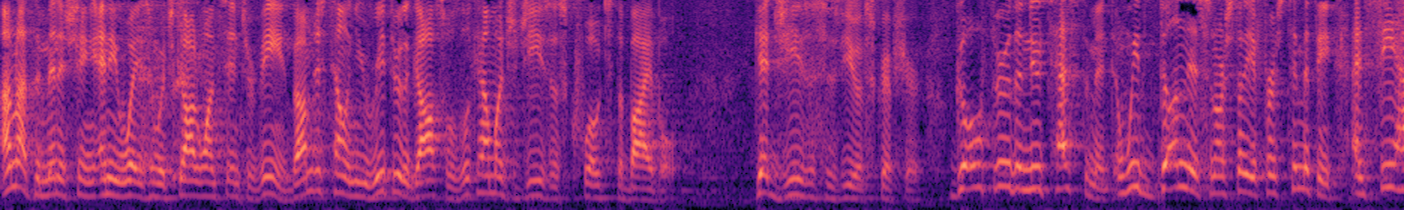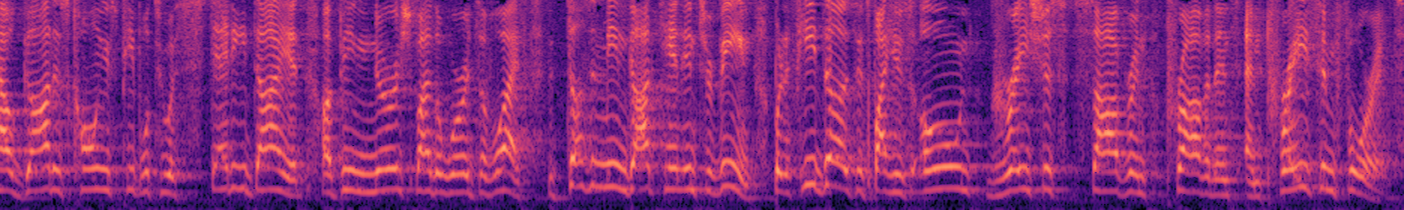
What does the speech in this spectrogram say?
I'm not diminishing any ways in which God wants to intervene, but I'm just telling you, read through the Gospels, look how much Jesus quotes the Bible. Get Jesus' view of Scripture. Go through the New Testament, and we've done this in our study of 1 Timothy, and see how God is calling his people to a steady diet of being nourished by the words of life. It doesn't mean God can't intervene, but if he does, it's by his own gracious, sovereign providence, and praise him for it.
